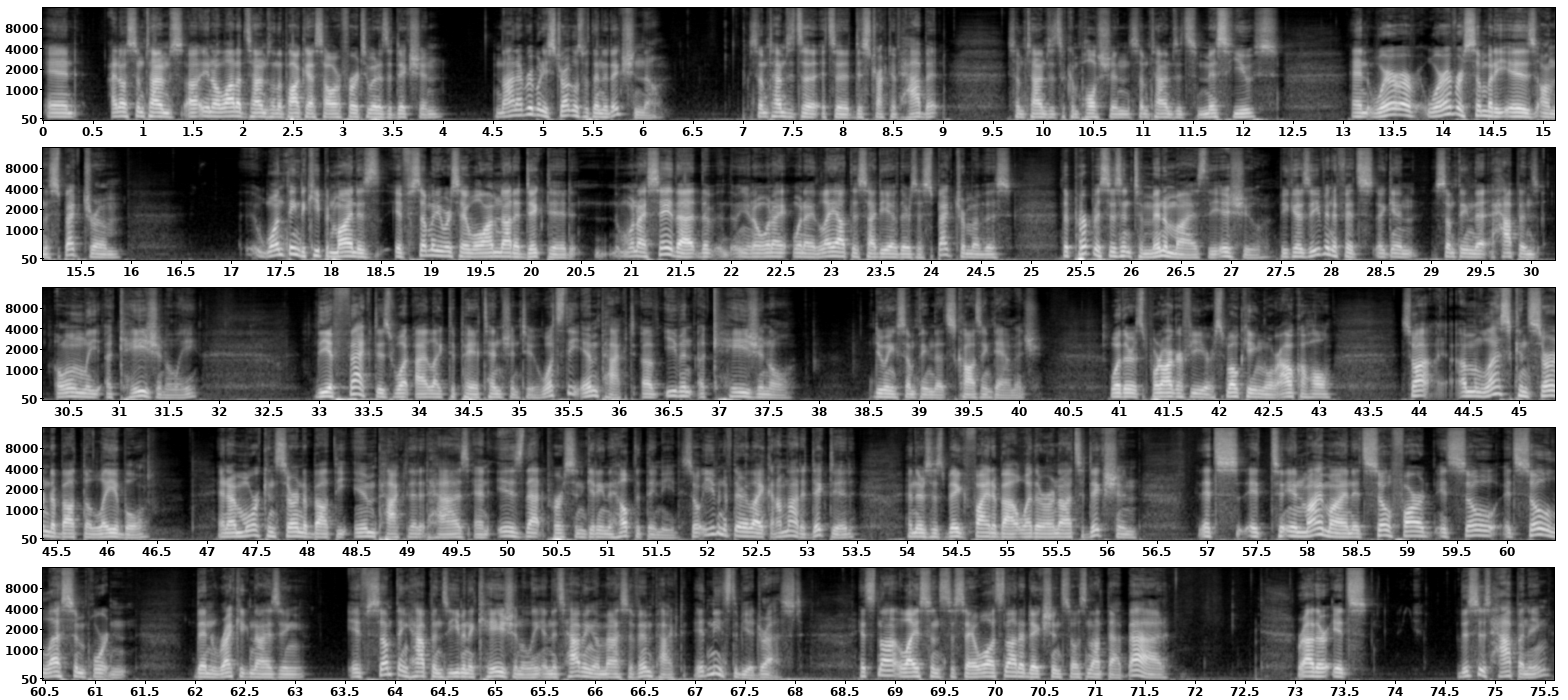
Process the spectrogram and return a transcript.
And I know sometimes, uh, you know, a lot of times on the podcast, I'll refer to it as addiction. Not everybody struggles with an addiction, though. Sometimes it's a it's a destructive habit. Sometimes it's a compulsion. Sometimes it's misuse. And wherever wherever somebody is on the spectrum, one thing to keep in mind is if somebody were to say, "Well, I'm not addicted," when I say that, the, you know, when I when I lay out this idea of there's a spectrum of this, the purpose isn't to minimize the issue because even if it's again something that happens only occasionally, the effect is what I like to pay attention to. What's the impact of even occasional doing something that's causing damage, whether it's pornography or smoking or alcohol? So I, I'm less concerned about the label and I'm more concerned about the impact that it has and is that person getting the help that they need. So even if they're like, I'm not addicted, and there's this big fight about whether or not it's addiction, it's it in my mind it's so far it's so it's so less important than recognizing if something happens even occasionally and it's having a massive impact, it needs to be addressed. It's not licensed to say, well, it's not addiction, so it's not that bad. Rather, it's this is happening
